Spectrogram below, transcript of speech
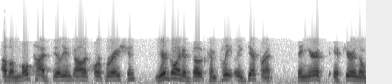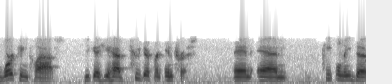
of a multi-billion dollar corporation, you're going to vote completely different than you're if, if you're in the working class because you have two different interests. And and people need to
